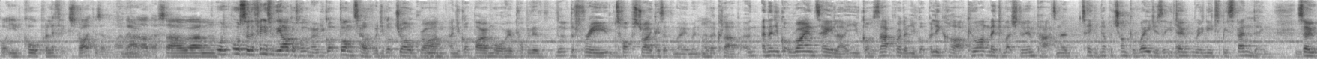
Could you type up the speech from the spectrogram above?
what you'd call prolific strikers at the moment, No. are there? So um, Also, the thing is with the Argos at the moment, you've got Dom Telford, you've got Joel Grant, Mm. and you've got Byron Moore, who are probably the, the, the three top strikers at the moment Mm. at the club. And, and then you've got Ryan Taylor, you've got Zak Rudden, you've got Billy Clark, who aren't making much of an impact and are taking up a chunk of wages that you Yeah. don't really need to be spending. Mm. So,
